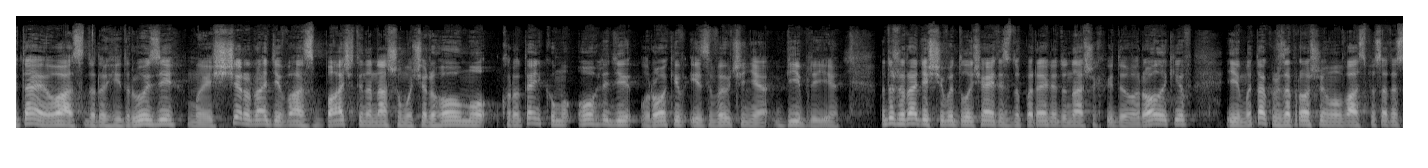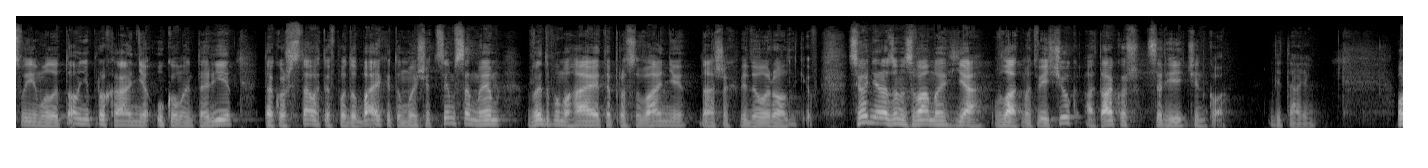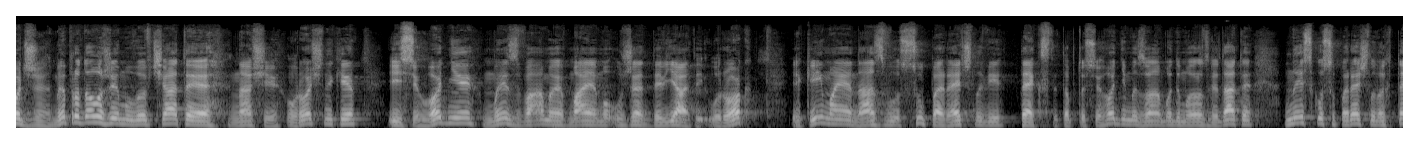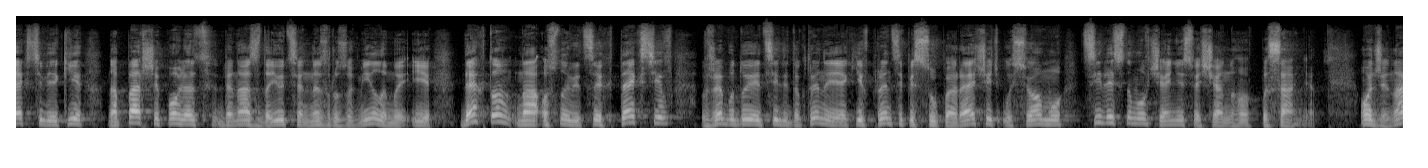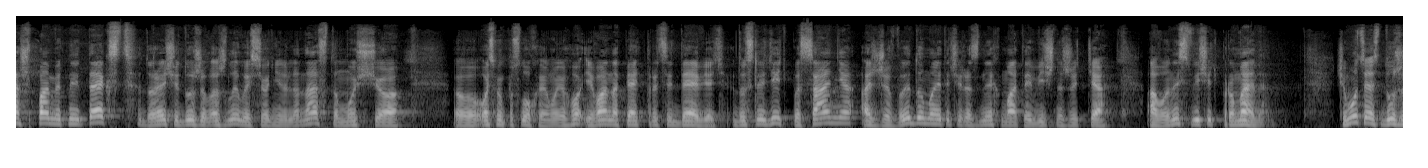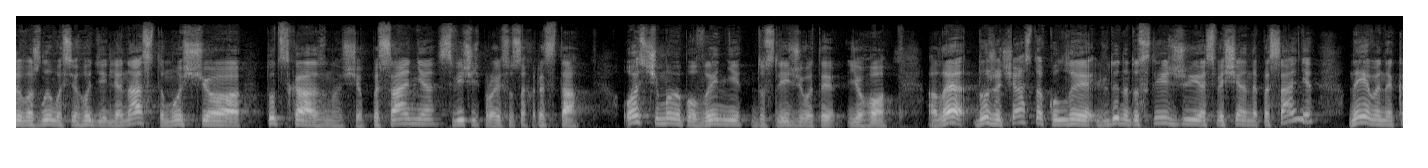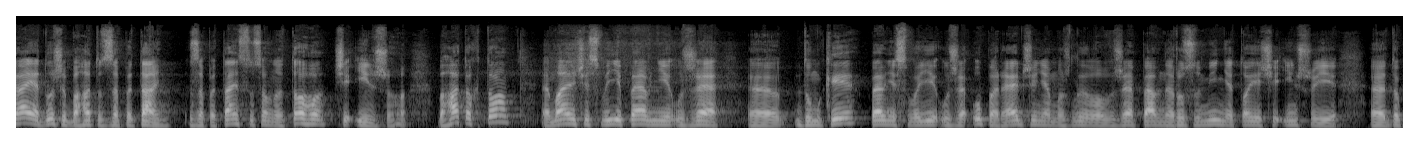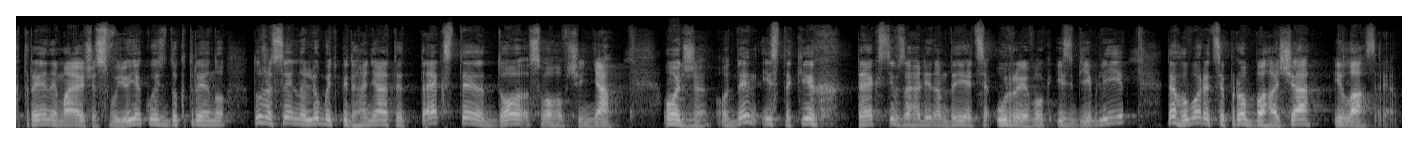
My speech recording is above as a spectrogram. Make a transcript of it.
Вітаю вас, дорогі друзі! Ми щиро раді вас бачити на нашому черговому коротенькому огляді уроків із вивчення Біблії. Ми дуже раді, що ви долучаєтесь до перегляду наших відеороликів, і ми також запрошуємо вас писати свої молитовні прохання у коментарі, також ставити вподобайки, тому що цим самим ви допомагаєте просуванню наших відеороликів. Сьогодні разом з вами я, Влад Матвійчук, а також Сергій Чінко. Вітаю. Отже, ми продовжуємо вивчати наші урочники, і сьогодні ми з вами маємо уже дев'ятий урок, який має назву Суперечливі тексти. Тобто сьогодні ми з вами будемо розглядати низку суперечливих текстів, які на перший погляд для нас здаються незрозумілими, і дехто на основі цих текстів вже будує цілі доктрини, які в принципі суперечать усьому цілісному вченню священного писання. Отже, наш пам'ятний текст, до речі, дуже важливий сьогодні для нас, тому що е, ось ми послухаємо його. Івана 5:39. Дослідіть писання, адже ви думаєте через них мати вічне життя, а вони свідчать про мене. Чому це дуже важливо сьогодні для нас? Тому що тут сказано, що Писання свідчить про Ісуса Христа. Ось чому ми повинні досліджувати Його. Але дуже часто, коли людина досліджує священне писання, в неї виникає дуже багато запитань, запитань стосовно того чи іншого. Багато хто, е, маючи свої певні уже е, думки, певні свої уже упередження, можливо, вже певне розуміння тої чи іншої е, доктрини, маючи свою якусь доктрину, дуже сильно любить підганяти тексти до свого вчення. Отже, один із таких текстів взагалі нам дається уривок із Біблії, де говориться про багача і Лазаря.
